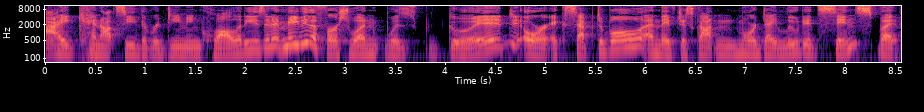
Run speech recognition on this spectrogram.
I cannot see the redeeming qualities in it. Maybe the first one was good or acceptable and they've just gotten more diluted since, but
